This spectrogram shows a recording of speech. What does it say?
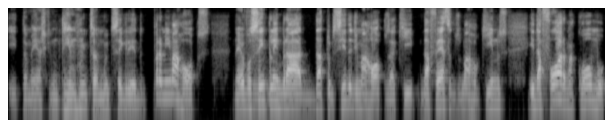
e também acho que não tem muito, muito segredo, para mim, Marrocos. Né? Eu vou sempre uhum. lembrar da torcida de Marrocos aqui, da festa dos marroquinos e da forma como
